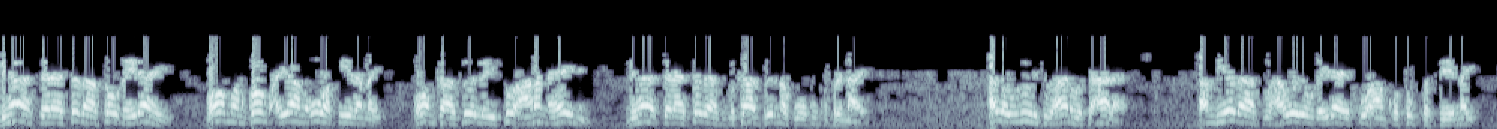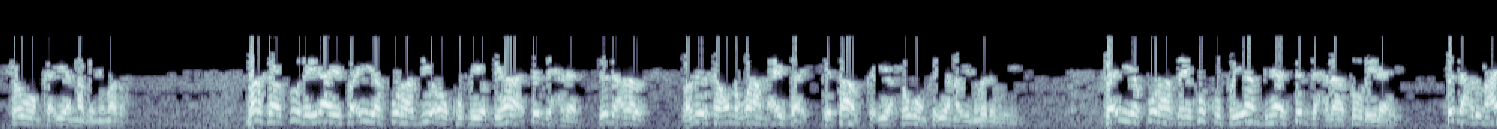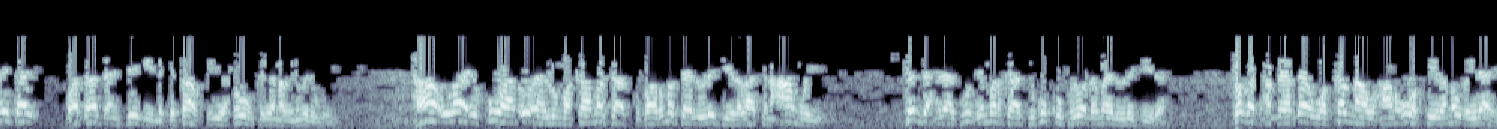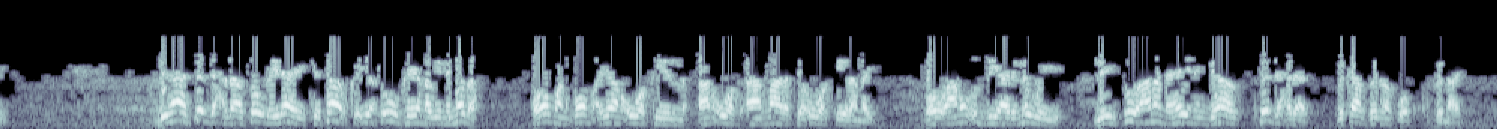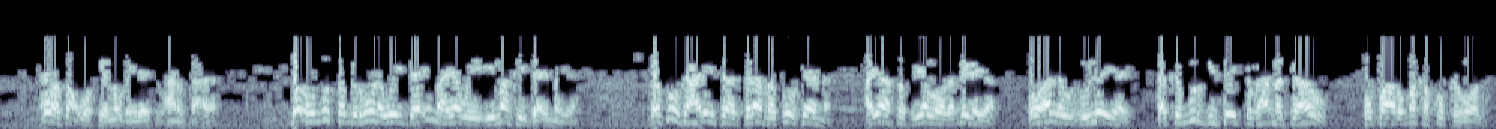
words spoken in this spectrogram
bihaa salaasadaasw dha ilaahay qooman qoom ayaanu u wakiilanay qoomkaasoo laysuu aanan ahaynin. Bihaa salaasadaas bikaafirna kuwa ku kufrinaaya alla wuxuu yidhi subxaana wa tacaala ambiyadaas waxaa weeyow dha ilaahay kuwa aan kutubta siinay xukunka iyo nabinimada. Markaasuu dha ilaahay fa in yakfur haddii uu kufriyo bihaa saddexdaas. Saddexda lamiirkan unoqona maxay tahay? Kitaabka iyo xukunka iyo nabinimada weeye. Fa in yakfur hadday ku kufriyaan bihaa saddexdaasow dha ilaahay. Saddexdu maxay tahay? Waata hadda aan sheegayna kitaabka iyo xukunka iyo nabinimada weeye. Haa ulaa'i kuwaan oo ahlu makaa markaas kufaaru makaa loola jeeda laakiin caam weeye. Saddexdaas wixii markaasi ku kufriyo dhammaa loola jeedaa faqad xaqeeqee wakalnaa waxaanu u wakiilanow dha ilaahay bihaa saddexdaasow dha ilaahay kitaabka iyo xukunka iyo nabinimada qooman qoom ayaan aan maaragtay u wakiilanay oo aanu u diyaarina weeye laysuu aanan ahaynin bihaa saddexdaas bikaafirna kuwa ku kufrinaayo kuwaasaan u wakiilnow dha ilaahi subxana watacaala bal hum mustamiruuna way daa'imayaan wey iimaankay daa'imayaan rasuulka calayhi salaatusalaam rasuulkeenna ayaa tasfiye looga dhigaya oo alla wuxuu leeyahay haka murgin sayidka maxamedka ahow kufaaru maka kufrigooda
